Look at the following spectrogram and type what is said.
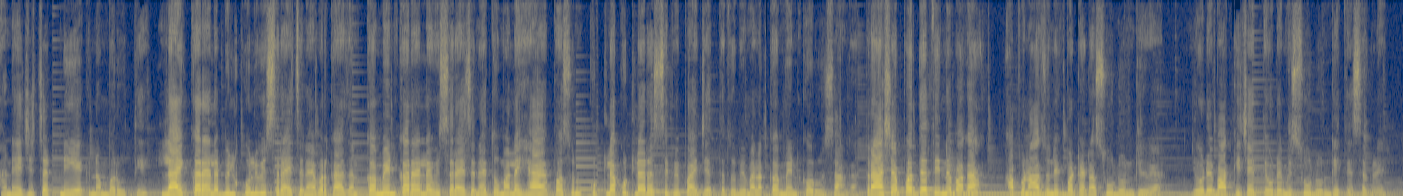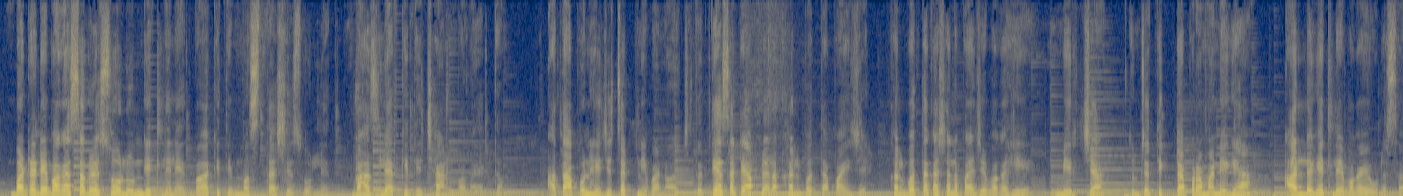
आणि ह्याची चटणी एक नंबर होती. लाईक करायला बिलकुल विसरायचं नाही बरं का? आणि कमेंट करायला विसरायचं नाही. तुम्हाला ह्यापासून कुठल्या कुठल्या रेसिपी पाहिजेत तर तुम्ही मला कमेंट करून सांगा. तर अशा पद्धतीने बघा आपण अजून एक बटाटा सोलून घेऊया. जेवढे बाकीचे आहेत तेवढे मी सोलून घेते सगळे. बटाटे बघा सगळे सोलून घेतलेले आहेत. बघा किती मस्त असे सोलले सोललेत. भाजल्यात किती छान बघा एकदम. आता आपण ह्याची चटणी बनवायची तर त्यासाठी आपल्याला खलबत्ता पाहिजे. खलबत्ता कशाला पाहिजे बघा ही मिरच्या तुमच्या तिखटाप्रमाणे घ्या. आलं घेतलंय बघा एवढंसं.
